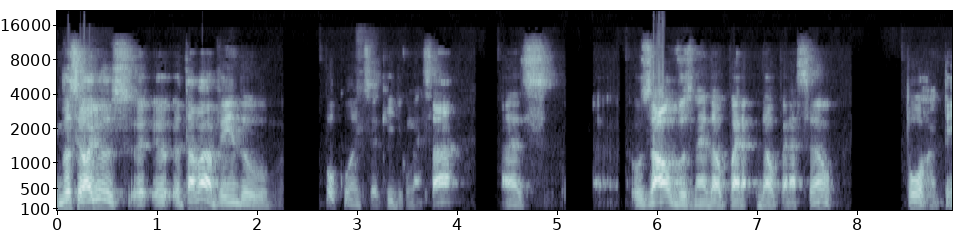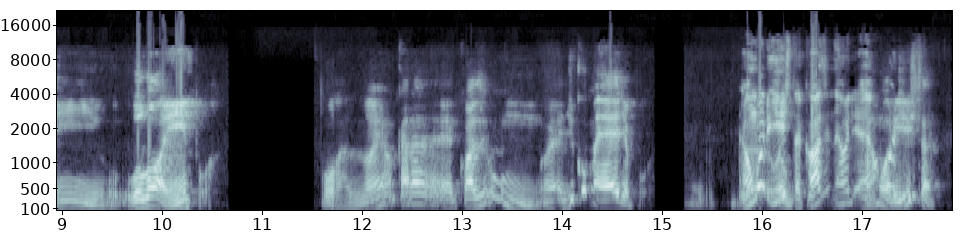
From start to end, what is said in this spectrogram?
você olha os. Eu, estava vendo pouco antes aqui de começar, as, os alvos né, da, opera, da operação. Porra, tem o Loen. Porra, o Loen é um cara, é quase um. É de comédia, pô. É humorista, eu, quase não, ele é humorista. humorista.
